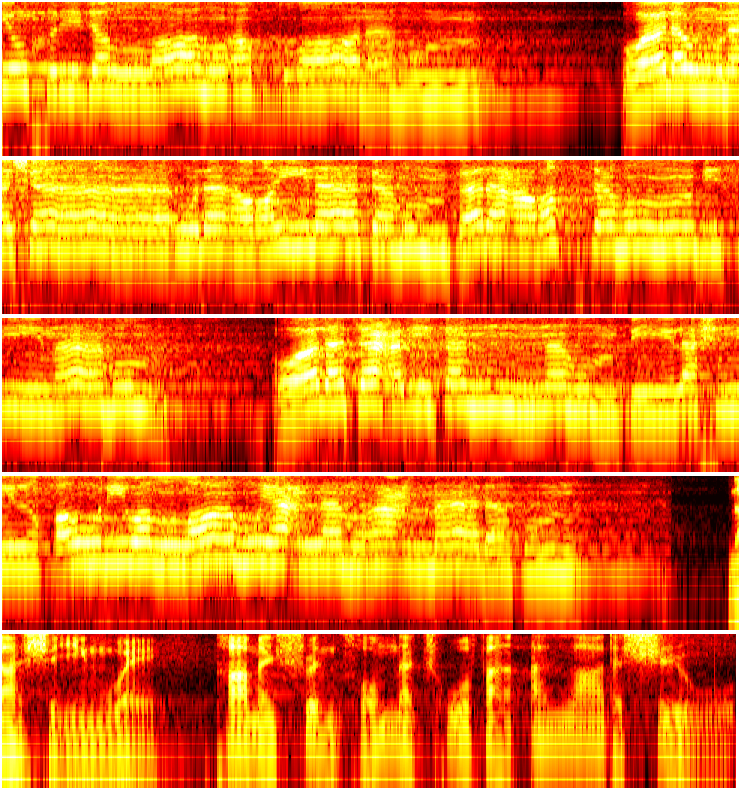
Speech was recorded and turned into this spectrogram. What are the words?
يخرج الله أضغانهم ولو نشاء لأريناكهم فلعرفتهم بسيماهم ولتعرفنهم في لحن القول والله يعلم أعمالكم 那是因为他们顺从那触犯安拉的事物，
